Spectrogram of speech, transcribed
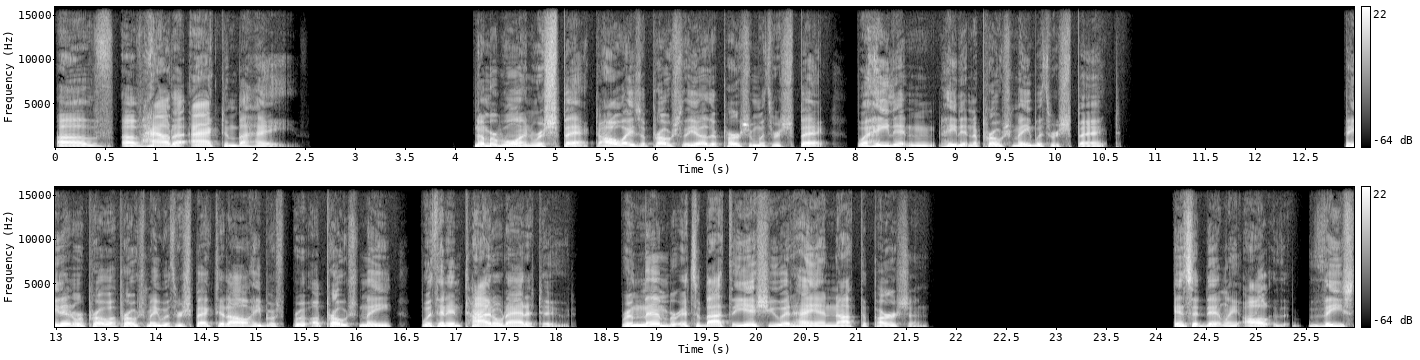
of, of how to act and behave. Number one, respect. Always approach the other person with respect. Well, he didn't. He didn't approach me with respect. He didn't repro- approach me with respect at all. He approached me with an entitled attitude. Remember, it's about the issue at hand, not the person. Incidentally, all these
